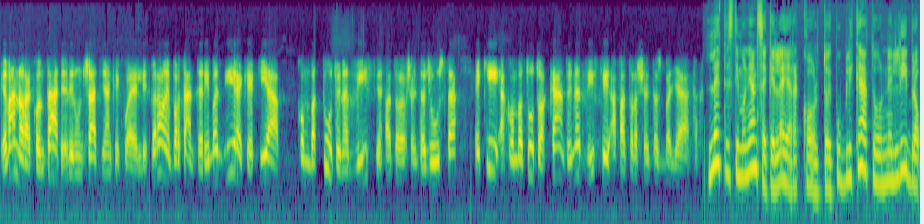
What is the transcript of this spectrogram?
e vanno raccontati e denunciati anche quelli. Però è importante ribadire che chi ha combattuto i nazisti ha fatto la scelta giusta e chi ha combattuto accanto ai nazisti ha fatto la scelta sbagliata. Le testimonianze che lei ha raccolto e pubblicato nel libro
